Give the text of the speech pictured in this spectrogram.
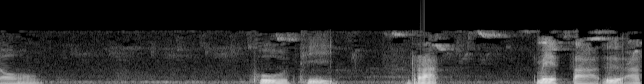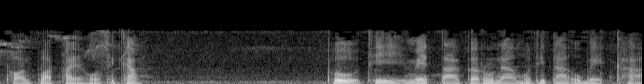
น้อง ผู้ที่รัก เมตตาเอื้ออาทรปลอดภัยโหสิกรรม ผู้ที่เมตตากรุณามุทิตาอุเบกขา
